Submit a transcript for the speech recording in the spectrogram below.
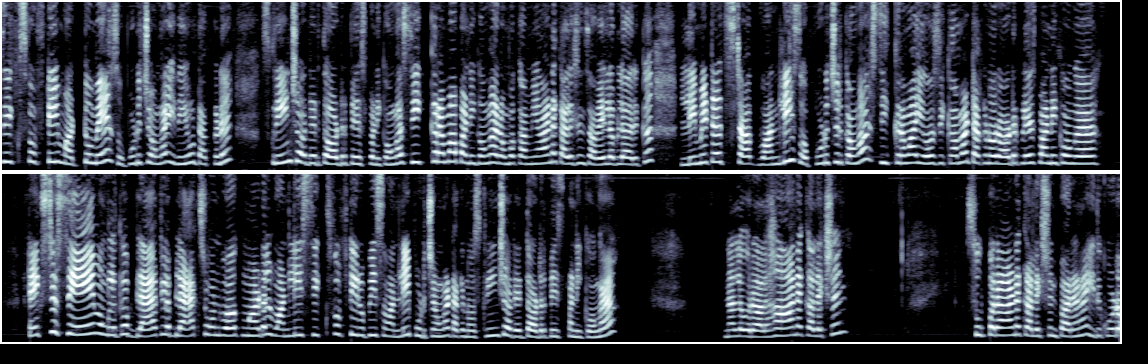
சிக்ஸ் ஃபிஃப்டி மட்டுமே. ஸோ பிடிச்சவங்க இதையும் டக்குன்னு ஸ்க்ரீன்ஷாட் எடுத்து ஆர்டர் ப்ளேஸ் பண்ணிக்கோங்க. சீக்கிரமாக பண்ணிக்கோங்க. ரொம்ப கம்மியான கலெக்ஷன்ஸ் அவைலபிளாக இருக்குது லிமிடெட் ஸ்டாக் ஒன்லி ஸோ பிடிச்சிருக்காங்க சீக்கிரமாக யோசிக்காமல் டக்குன்னு ஒரு ஆர்டர் ப்ளேஸ் பண்ணிக்கோங்க. நெக்ஸ்ட் சேம் உங்களுக்கு பிளாக்ல black stone work model only six fifty rupees only பிடிச்சவங்க டக்குனு ஸ்க்ரீன்ஷாட் எடுத்து ஆர்டர் ப்ளேஸ் பண்ணிக்கோங்க. நல்ல ஒரு அழகான கலெக்ஷன் சூப்பரான கலெக்ஷன் பாருங்கள் இது கூட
